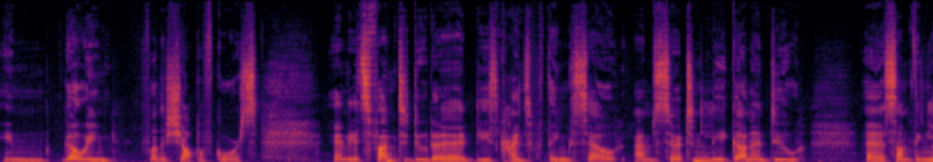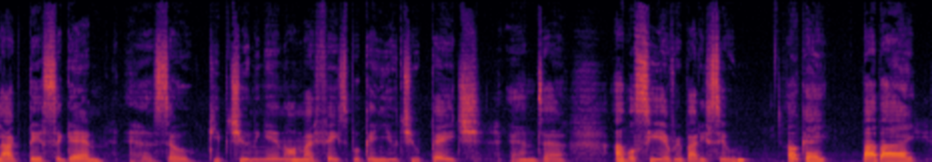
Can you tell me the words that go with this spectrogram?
in going for the shop, of course. And it's fun to do the, these kinds of things. So I'm certainly gonna do uh, something like this again. Uh, so keep tuning in on my Facebook and YouTube page. And uh, I will see everybody soon. Okay, bye bye.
